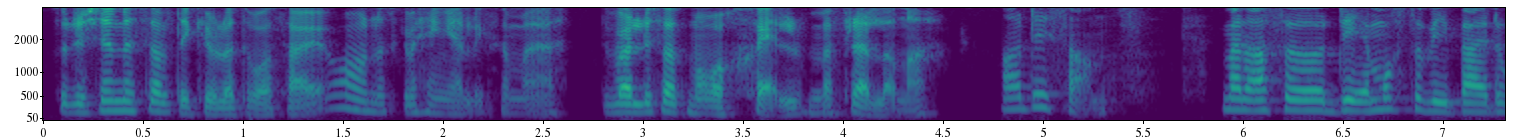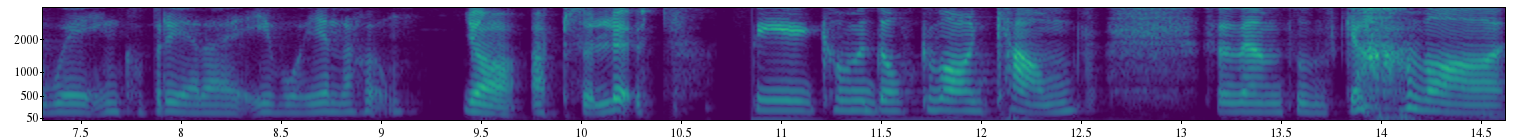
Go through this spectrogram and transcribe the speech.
Så det kändes alltid kul att det var så här, ja nu ska vi hänga liksom med... Det var aldrig så att man var själv med föräldrarna. Ja, det är sant. Men alltså det måste vi by the way inkorporera i vår generation. Ja, absolut. Det kommer dock vara en kamp för vem som ska vara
